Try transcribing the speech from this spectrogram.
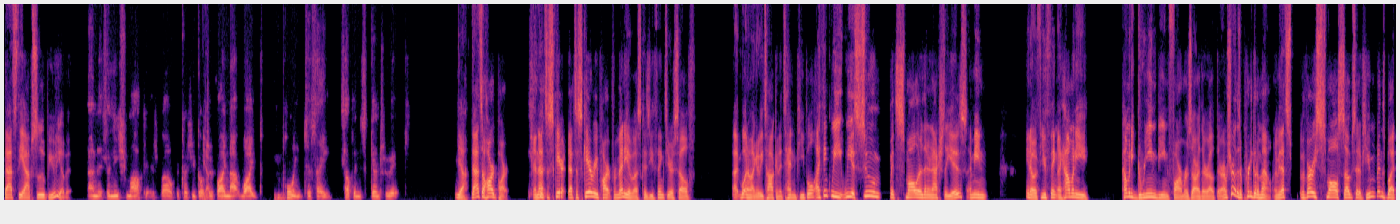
that's the absolute beauty of it and it's a niche market as well because you've got yeah. to find that right mm-hmm. point to say something's going to it Yeah, that's a hard part. And that's a scare that's a scary part for many of us because you think to yourself, uh, what am I going to be talking to 10 people? I think we we assume it's smaller than it actually is. I mean, you know, if you think like how many how many green bean farmers are there out there? I'm sure there's a pretty good amount. I mean, that's a very small subset of humans, but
